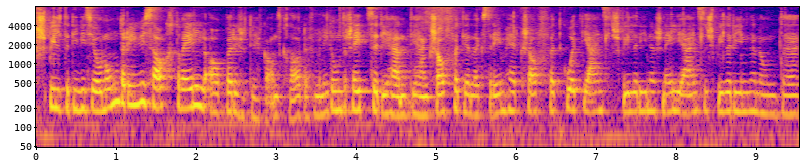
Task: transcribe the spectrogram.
spielt die Division unter uns aktuell, aber ist natürlich ganz klar, dürfen wir nicht unterschätzen. Die haben, die haben geschafft, die haben extrem hart geschafft, gute Einzelspielerinnen, schnelle Einzelspielerinnen und äh,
